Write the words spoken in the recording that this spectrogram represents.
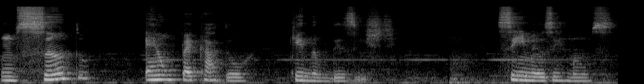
um santo é um pecador que não desiste. Sim, meus irmãos,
